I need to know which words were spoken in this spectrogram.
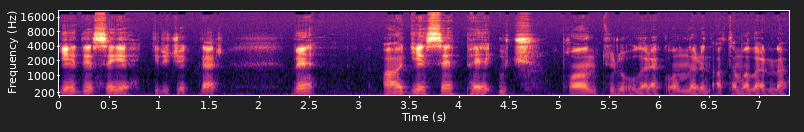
YDS'ye girecekler ve AGS P3 puan türü olarak onların atamalarına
